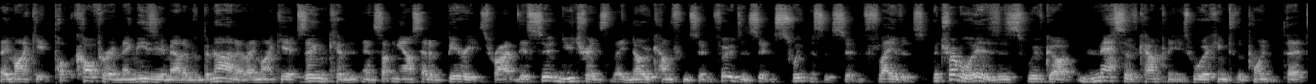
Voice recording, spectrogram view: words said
they might get copper and magnesium out of a banana, they might get zinc and, and something else out of berries, right? There's certain nutrients that they know come from certain foods and certain sweetnesses, certain flavors. The trouble is, is we've got massive companies working to the point that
